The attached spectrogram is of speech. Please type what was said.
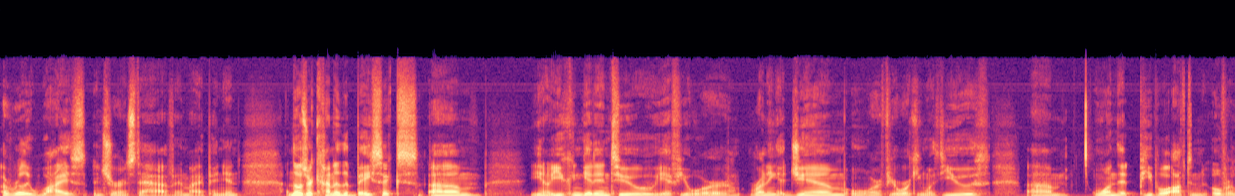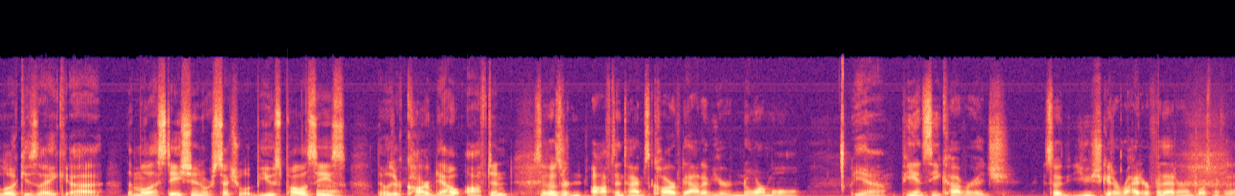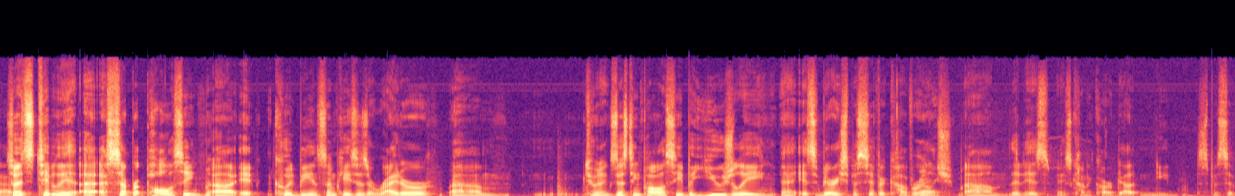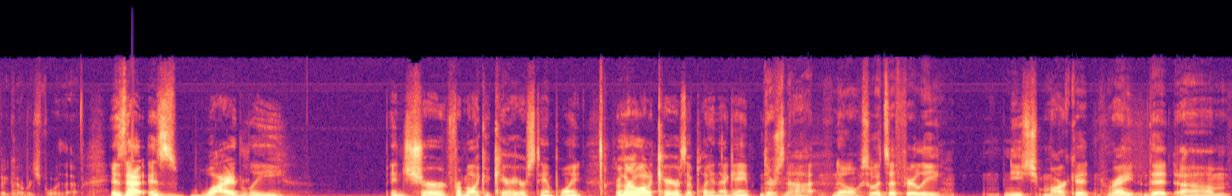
a really wise insurance to have, in my opinion. And those are kind of the basics. Um, you know, you can get into if you're running a gym or if you're working with youth. Um, one that people often overlook is like uh, the molestation or sexual abuse policies. Uh, those are carved out often. So those are oftentimes carved out of your normal yeah P&C coverage. So you should get a rider for that or endorsement for that. So it's typically a, a separate policy. Uh, it could be in some cases a rider um, to an existing policy, but usually uh, it's very specific coverage really? um, that is is kind of carved out and need specific coverage for that. Is that as widely insured from like a carrier standpoint? Are there a lot of carriers that play in that game? There's not. No. So it's a fairly niche market, right? That um,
